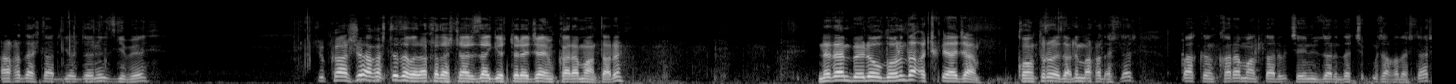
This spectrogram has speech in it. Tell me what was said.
Arkadaşlar gördüğünüz gibi şu karşı ağaçta da var arkadaşlar size göstereceğim kara mantarı. Neden böyle olduğunu da açıklayacağım. Kontrol edelim arkadaşlar. Bakın kara mantar şeyin üzerinde çıkmış arkadaşlar.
